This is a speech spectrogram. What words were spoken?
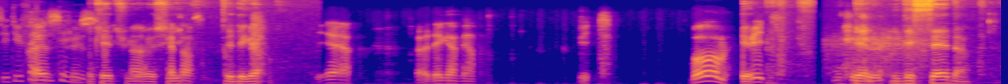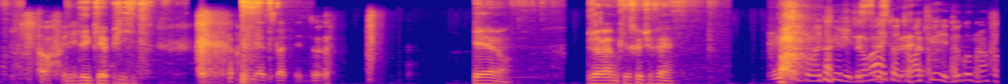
Si tu 13 c'est nul. plus. Ok, tu Ah, réussis 14. des dégâts. Yeah. Euh, dégâts, merde. 8. Boum 8. Quel Il décède, Oh il oui, décapite. yes, ça fait 2. Quel Jérém, qu'est-ce que tu fais Toi, t'aurais tué les deux rats et toi, t'aurais tué les deux gobelins.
